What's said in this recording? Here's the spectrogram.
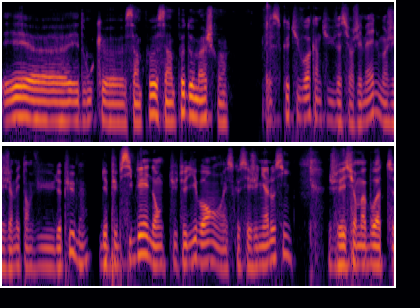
et, euh, et donc euh, c'est un peu c'est un peu dommage quoi. Ce que tu vois quand tu vas sur Gmail, moi j'ai jamais tant vu de pub, hein. de pub ciblée, donc tu te dis bon, est-ce que c'est génial aussi? Je vais sur ma boîte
